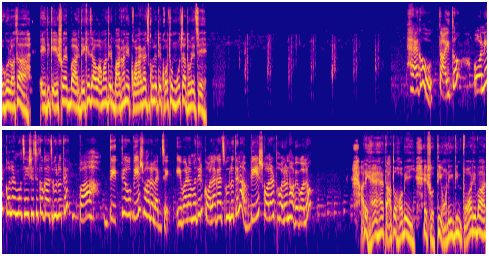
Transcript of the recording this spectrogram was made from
ওগো লতা এইদিকে এসো একবার দেখে যাও আমাদের বাগানে কলা গাছগুলোতে কত মোচা ধরেছে। হ্যাঁ গো তাই তো অনেক কলার মোচা এসেছে তো গাছগুলোতে। বাহ দেখতেও বেশ ভালো লাগছে। এবার আমাদের কলা গাছগুলোতে না বেশ কলার ফলন হবে বলো। আরে হ্যাঁ হ্যাঁ তা তো হবেই। এ, সত্যি অনেক দিন পর এবার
